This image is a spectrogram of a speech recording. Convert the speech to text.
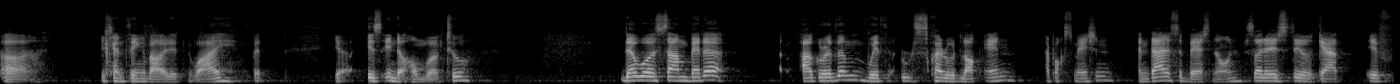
uh, you can think about it why, but yeah, it's in the homework too. There was some better algorithm with square root log n approximation, and that is the best known. So there is still a gap if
